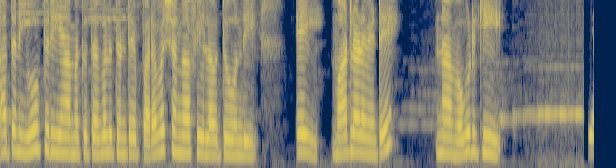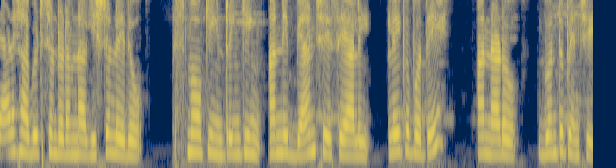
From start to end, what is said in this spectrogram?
అతని ఊపిరి ఆమెకు తగులుతుంటే పరవశంగా ఫీల్ అవుతూ ఉంది. ఏయ్ మాట్లాడవేంటే? నా మొగుడికి బ్యాడ్ హ్యాబిట్స్ ఉండడం నాకు ఇష్టం లేదు. స్మోకింగ్ డ్రింకింగ్ అన్ని బ్యాన్ చేసేయాలి. లేకపోతే అన్నాడు గొంతు పెంచి.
